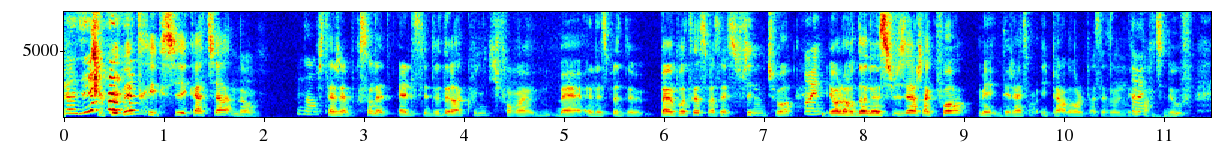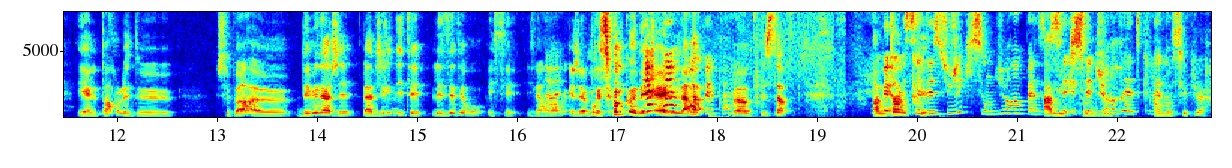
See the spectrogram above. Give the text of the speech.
Vas-y. Tu connais Trixie et Katia? Non. Non. Putain, j'ai l'impression d'être elles, ces deux drag queens qui font un, ben, une espèce de. Pas un podcast, parce qu'elles se filment, tu vois. Ouais. Et on leur donne un sujet à chaque fois. Mais déjà, elles sont hyper drôles parce qu'elles ont une Ouais. répartie de ouf. Et elles parlent de. Je sais pas, euh, déménager, la virilité, les hétéros. Et c'est hilarant. Ouais. Et j'ai l'impression qu'on est elles là. Plus ça. C'est que. des sujets qui sont durs, hein, parce que Ah, mais c'est- dur d'être Ah mais hein. c'est clair.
